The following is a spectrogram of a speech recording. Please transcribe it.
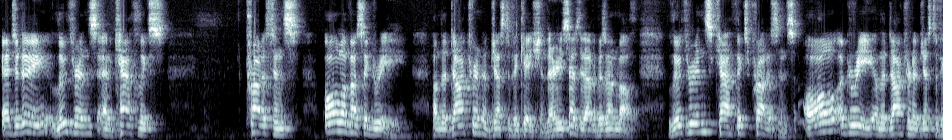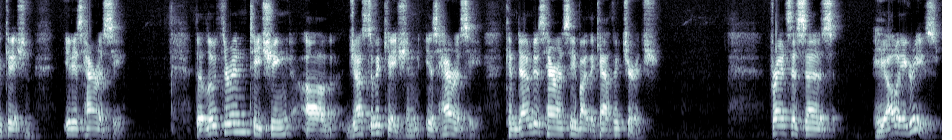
And today, Lutherans and Catholics, Protestants, all of us agree on the doctrine of justification. There he says it out of his own mouth. Lutherans, Catholics, Protestants all agree on the doctrine of justification. It is heresy. The Lutheran teaching of justification is heresy, condemned as heresy by the Catholic Church. Francis says he all agrees.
